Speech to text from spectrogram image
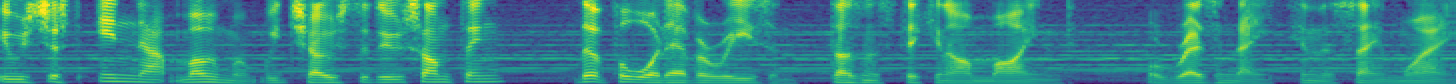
It was just in that moment we chose to do something that, for whatever reason, doesn't stick in our mind or resonate in the same way.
